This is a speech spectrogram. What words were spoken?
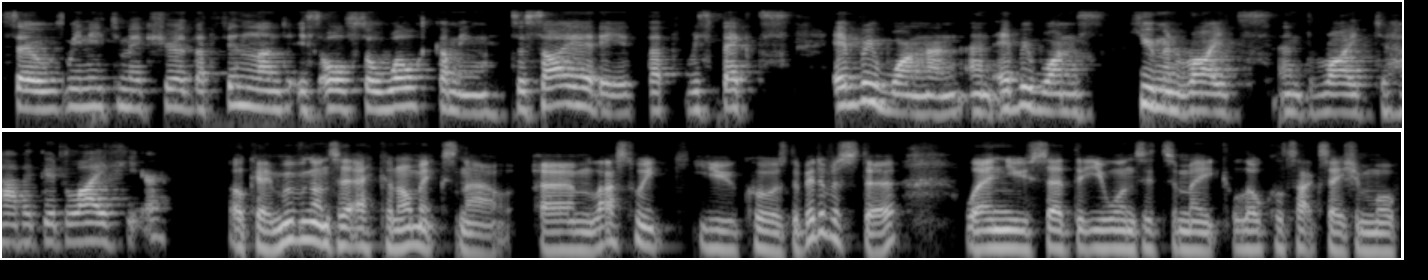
So we need to make sure that Finland is also welcoming society that respects everyone and, and everyone's human rights and the right to have a good life here. Okay, moving on to economics now. Um, last week, you caused a bit of a stir when you said that you wanted to make local taxation more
